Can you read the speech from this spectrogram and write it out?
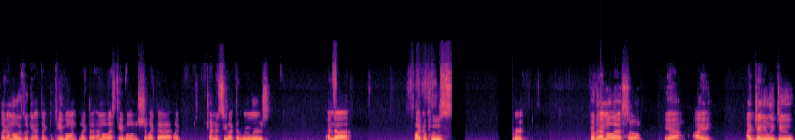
Like I'm always looking at like the table on like the MLS table and shit like that. Like trying to see like the rumors and uh like of who's for the MLS. So yeah, I I genuinely do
